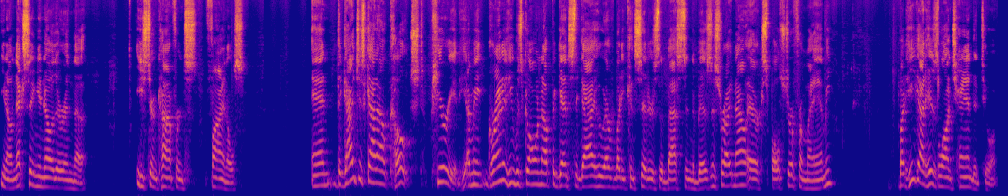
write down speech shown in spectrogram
you know, next thing you know, they're in the Eastern Conference Finals and the guy just got out coached, period. He, I mean, granted, he was going up against the guy who everybody considers the best in the business right now, Erik Spoelstra from Miami. But he got his lunch handed to him.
